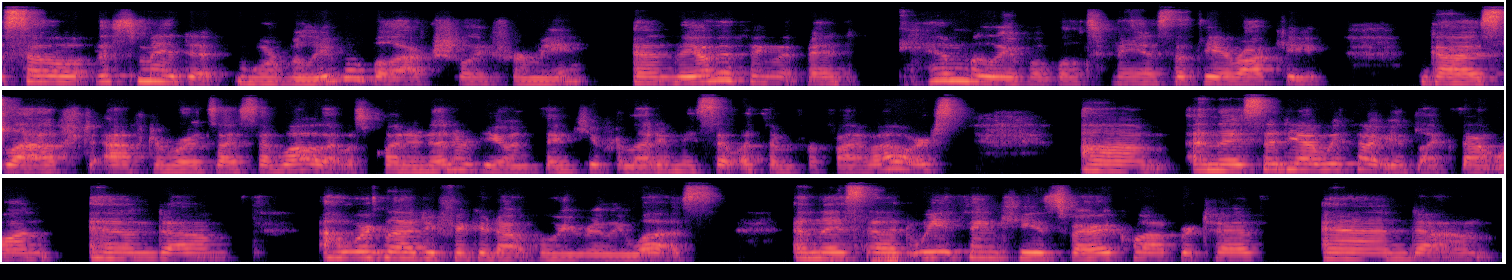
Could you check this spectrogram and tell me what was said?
So this made it more believable actually for me. And the other thing that made him believable to me is that the Iraqi guys laughed afterwards. I said, Wow, that was quite an interview. And thank you for letting me sit with him for five hours. Um, and they said, Yeah, we thought you'd like that one. And um, oh, we're glad you figured out who he really was. And they said, We think he's very cooperative and um,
